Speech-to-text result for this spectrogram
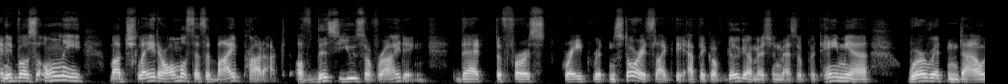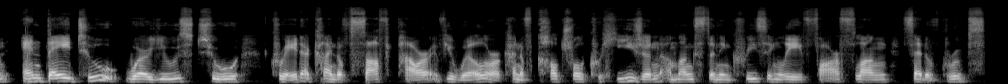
And it was only much later, almost as a byproduct of this use of writing, that the first great written stories, like the Epic of Gilgamesh in Mesopotamia, were written down, and they too were used to create a kind of soft power, if you will, or a kind of cultural cohesion amongst an increasingly far flung set of groups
